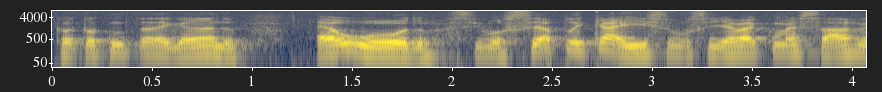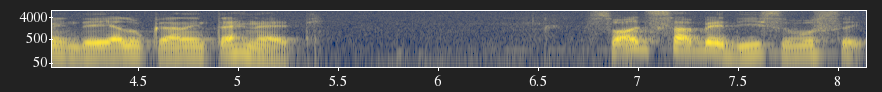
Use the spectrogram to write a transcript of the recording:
que eu estou te entregando é o ouro. Se você aplicar isso, você já vai começar a vender e a lucrar na internet. Só de saber disso, você,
